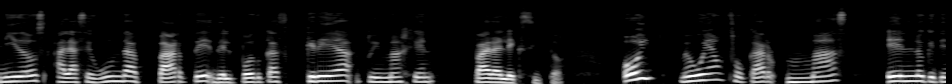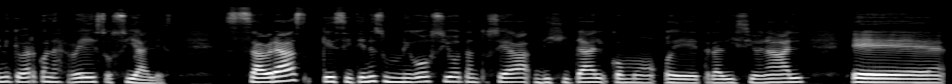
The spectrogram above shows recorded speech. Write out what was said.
Bienvenidos a la segunda parte del podcast Crea tu imagen para el éxito. Hoy me voy a enfocar más en lo que tiene que ver con las redes sociales. Sabrás que si tienes un negocio, tanto sea digital como eh, tradicional, eh,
